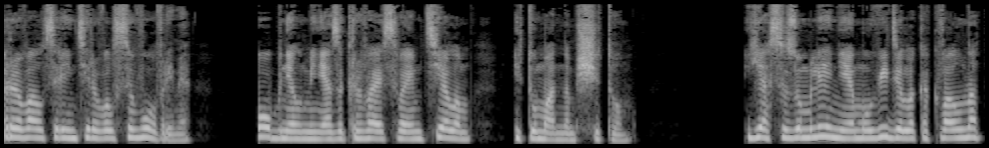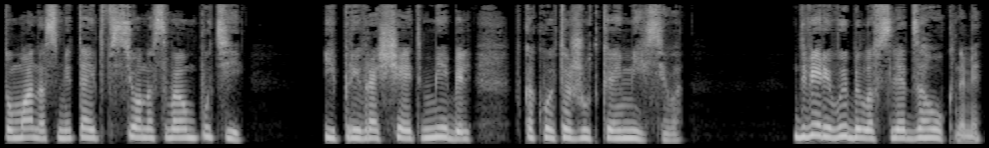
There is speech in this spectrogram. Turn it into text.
Рывал сориентировался вовремя. обнял меня, закрывая своим телом и туманным щитом. Я с изумлением увидела, как волна тумана сметает все на своем пути и превращает мебель в какое-то жуткое месиво. Двери выбило вслед за окнами.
